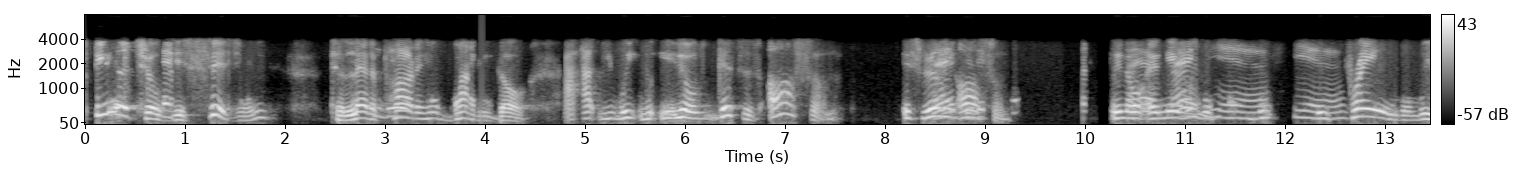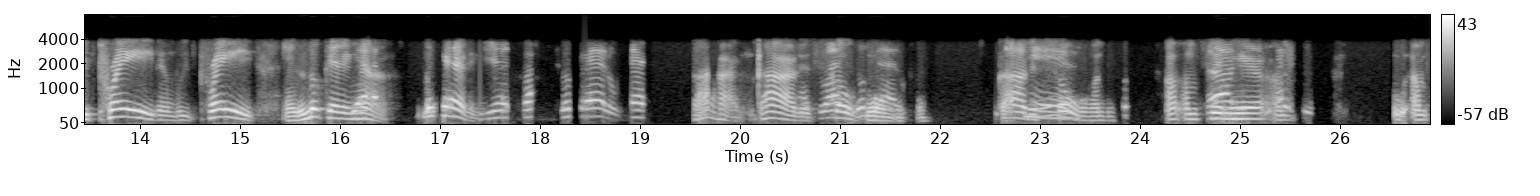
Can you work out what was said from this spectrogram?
spiritual decision to let a part of his body go. I, I, we, we, you know, this is awesome. It's really awesome. You know, and then we, Yes. we prayed and we prayed and we prayed and look at him Yes. now. Look at him. Yes. Look at him. God, God is That's right. so Look wonderful. God is so wonderful. I'm, I'm God sitting is here. I'm. I'm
